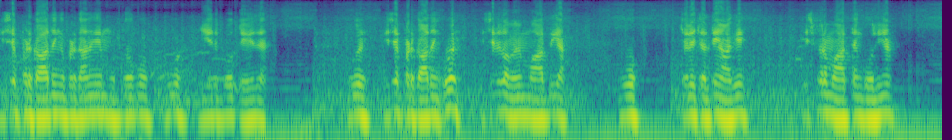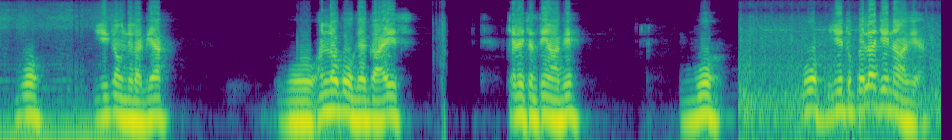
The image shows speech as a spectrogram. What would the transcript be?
इसे फड़का देंगे फड़का देंगे मुर्दों को। वो ये तो बहुत तेज़ है। वो इसे फड़का देंगे। ओए इसने तो हमें मार दिया। वो चले चलते हैं आगे। इस पर मारते हैं गोलियाँ। वो, ये क्या होने लग गया? वो अनलॉक हो गया गाइस चले चलते हैं आगे। वो वो ये तो पहला जिन आ गया।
